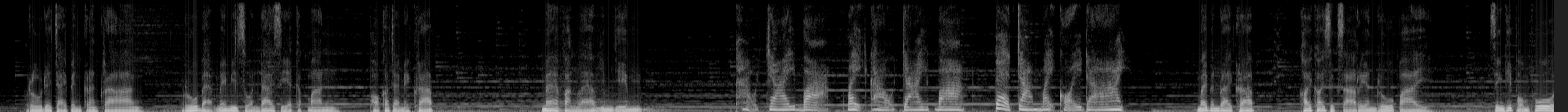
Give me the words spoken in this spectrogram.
ๆรู้ด้วยใจเป็นกลางๆรู้แบบไม่มีส่วนได้เสียกับมัน พอเข้าใจไหมครับ แม่ฟังแล้วยิ้มยิ้ม เข้าใจบ้าง ไม่เข้าใจบ้าง แต่จำไม่ค่อยได้ ไม่เป็นไรครับ ค่อยๆศึกษาเรียนรู้ไป สิ่งที่ผมพูด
